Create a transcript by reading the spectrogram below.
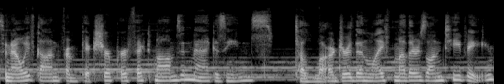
So now we've gone from picture perfect moms in magazines to larger than life mothers on TV.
